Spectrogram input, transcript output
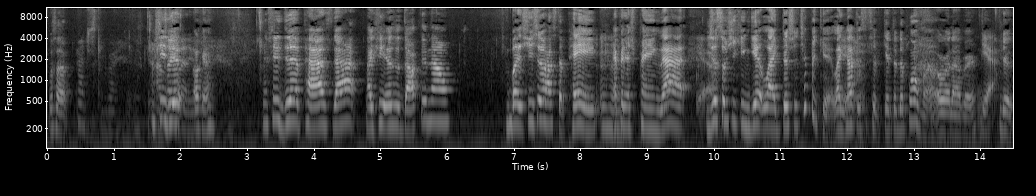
What's up? No, just keep going. She did, okay. And she did pass that. Like, she is a doctor now. But she still has to pay Mhm. and finish paying that Yeah. just so she can get, like, the certificate. Like, not the Yeah. certificate, the diploma or whatever. Yeah. The,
